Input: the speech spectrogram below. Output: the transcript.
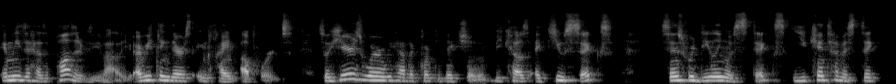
it means it has a positive z-value. Everything there is inclined upwards. So here's where we have a contradiction because at Q6, since we're dealing with sticks, you can't have a stick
